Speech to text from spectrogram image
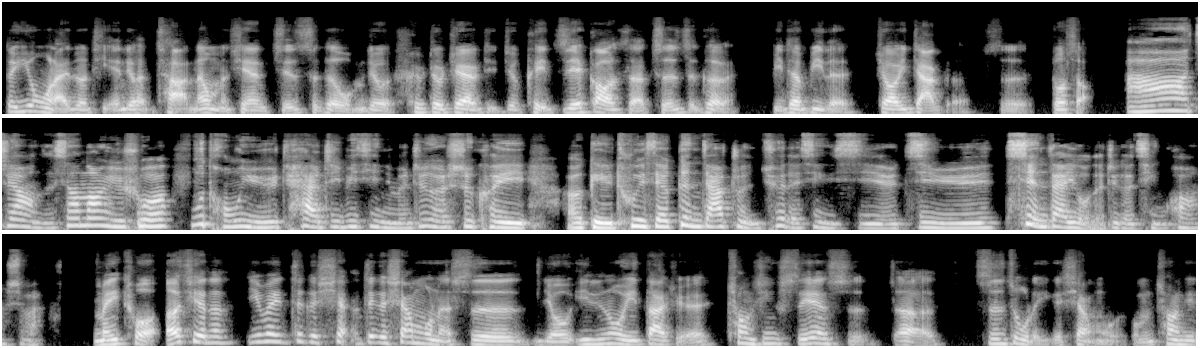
对用户来说体验就很差。那我们现在此时此刻，我们就 Crypto Gravity 就可以直接告诉他，此时此刻比特币的交易价格是多少啊？这样子，相当于说，不同于 Chat GPT，你们这个是可以呃给出一些更加准确的信息，基于现在有的这个情况，是吧？没错，而且呢，因为这个项这个项目呢是由伊利诺伊大学创新实验室呃资助的一个项目，我们创新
